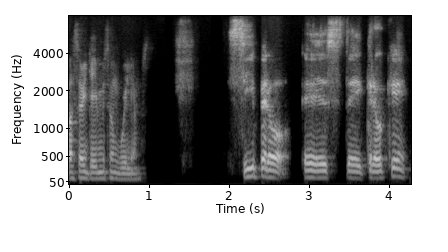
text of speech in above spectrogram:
va a ser Jameson Williams. Sí, pero este, creo que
